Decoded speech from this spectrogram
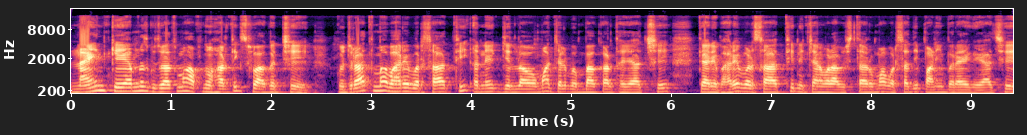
નાઇન કેએમનું ગુજરાતમાં આપનું હાર્દિક સ્વાગત છે. ગુજરાતમાં ભારે વરસાદથી અનેક જિલ્લાઓમાં જળબંબાકાર થયા છે. ત્યારે ભારે વરસાદથી નીચાણવાળા વિસ્તારોમાં વરસાદી પાણી ભરાઈ ગયા છે.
